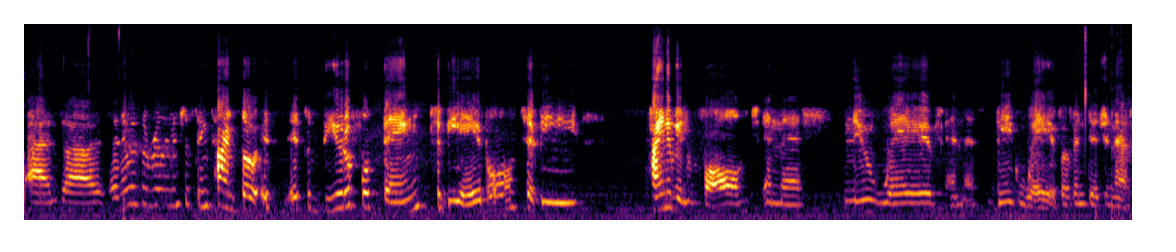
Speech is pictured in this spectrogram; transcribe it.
and, uh, and it was a really interesting time. So it's it's a beautiful thing to be able to be kind of involved in this new wave and this big wave of indigenous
